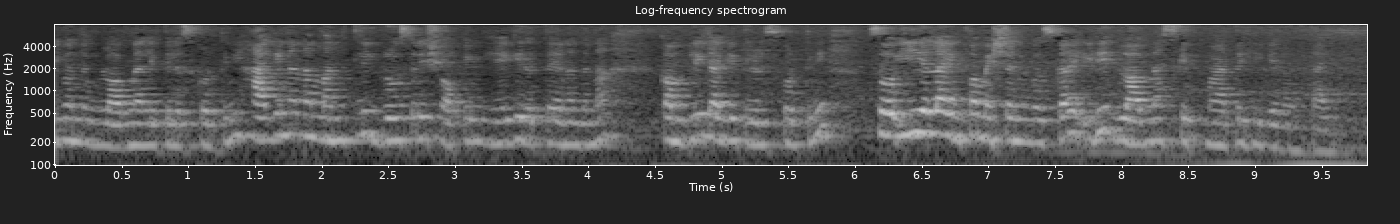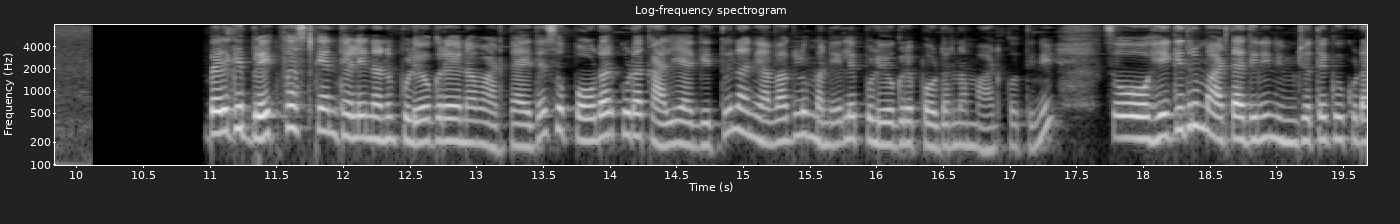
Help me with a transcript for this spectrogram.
ಈ ಒಂದು ಬ್ಲಾಗ್ನಲ್ಲಿ ತಿಳಿಸ್ಕೊಡ್ತೀನಿ. ಹಾಗೆ ನನ್ನ ಮಂತ್ಲಿ ಗ್ರೋಸರಿ ಶಾಪಿಂಗ್ ಹೇಗಿರುತ್ತೆ ಅನ್ನೋದನ್ನ ಕಂಪ್ಲೀಟ್ ಆಗಿ ತಿಳಿಸ್ಕೊಡ್ತೀನಿ. ಸೊ ಈ ಎಲ್ಲ ಇನ್ಫಾರ್ಮೇಶನ್ಗೋಸ್ಕರ ಇಡೀ ಬ್ಲಾಗ್ನ ಸ್ಕಿಪ್ ಮಾಡದೆ ಹೀಗೆ ನೋಡ್ತಾ ಇದ್ದೀನಿ. ಬೆಳಗ್ಗೆ ಬ್ರೇಕ್ಫಾಸ್ಟ್ಗೆ ಅಂತೇಳಿ ನಾನು ಪುಳಿಯೋಗರೆನ ಮಾಡ್ತಾ ಇದ್ದೆ. ಸೊ ಪೌಡರ್ ಕೂಡ ಖಾಲಿಯಾಗಿತ್ತು ನಾನು ಯಾವಾಗಲೂ ಮನೆಯಲ್ಲೇ ಪುಳಿಯೋಗರೆ ಪೌಡರ್ನ ಮಾಡ್ಕೋತೀನಿ. ಸೊ ಹೇಗಿದ್ರು ಮಾಡ್ತಾ ಇದ್ದೀನಿ. ನಿಮ್ಮ ಜೊತೆಗೂ ಕೂಡ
